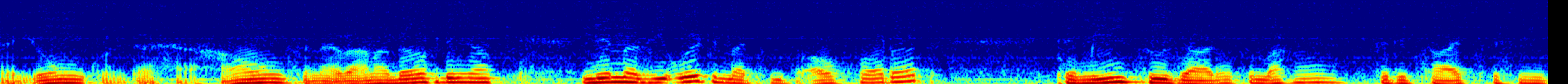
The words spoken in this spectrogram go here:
der Jung und der Herr Haunks und der Werner Dörflinger, indem er sie ultimativ auffordert, Terminzusagen zu machen für die Zeit zwischen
